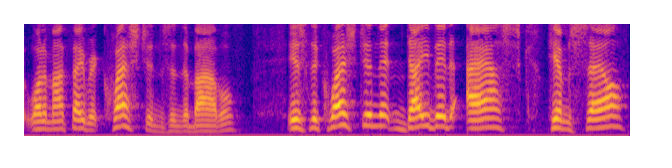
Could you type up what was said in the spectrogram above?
One of my favorite questions in the Bible is the question that David asked himself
